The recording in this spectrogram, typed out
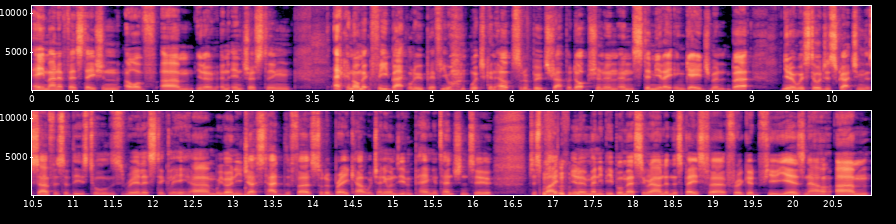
a manifestation of um, you know an interesting economic feedback loop, if you want, which can help sort of bootstrap adoption and, and stimulate engagement. But you know, we're still just scratching the surface of these tools. Realistically, um, we've only just had the first sort of breakout, which anyone's even paying attention to, despite you know many people messing around in the space for, for a good few years now. Um,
